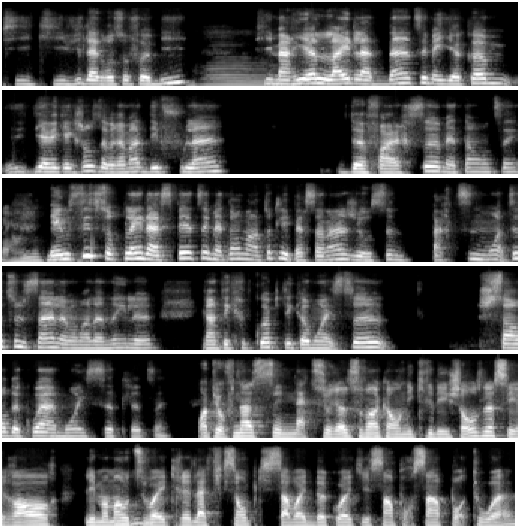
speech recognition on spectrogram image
puis qui vit de la grossophobie. Puis Marielle l'aide là-dedans, mais il y a comme, il y avait quelque chose de vraiment défoulant de faire ça, mettons, tu sais. Ben oui. Mais aussi sur plein d'aspects, tu sais, mettons, dans tous les personnages, il y a aussi une partie de moi. Tu sais, tu le sens, là, à un moment donné, là, quand tu écris de quoi, puis tu es comme, ouais, ça, je sors de quoi à moi ici, là, tu sais. Ouais, puis au final, c'est naturel souvent quand on écrit des choses. Là, c'est rare les moments où tu Mhm. vas écrire de la fiction puis que ça va être de quoi qui est 100% pas toi.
